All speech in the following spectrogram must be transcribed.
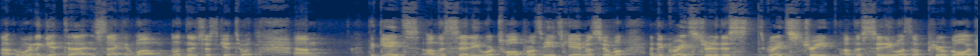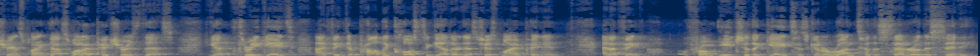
Uh, we're going to get to that in a second. Well, let, us just get to it. Um, the gates of the city were 12 pearls. Each gave him a symbol. And the great street of this the great street of the city was of pure gold and transparent glass. What I picture is this. You got three gates. I think they're probably close together. That's just my opinion. And I think from each of the gates is going to run to the center of the city.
